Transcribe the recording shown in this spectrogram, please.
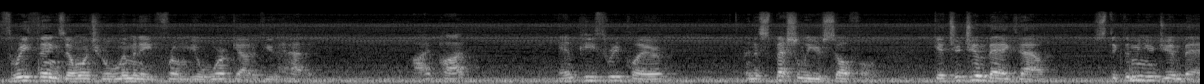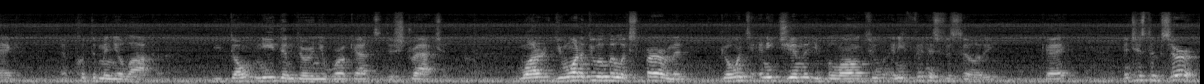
Three things I want you to eliminate from your workout if you have it. iPod, MP3 player, and especially your cell phone. Get your gym bags out, stick them in your gym bag, and put them in your locker. You don't need them during your workout. It's a distraction. You want, to, you want to do a little experiment. Go into any gym that you belong to, any fitness facility, okay, and just observe.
